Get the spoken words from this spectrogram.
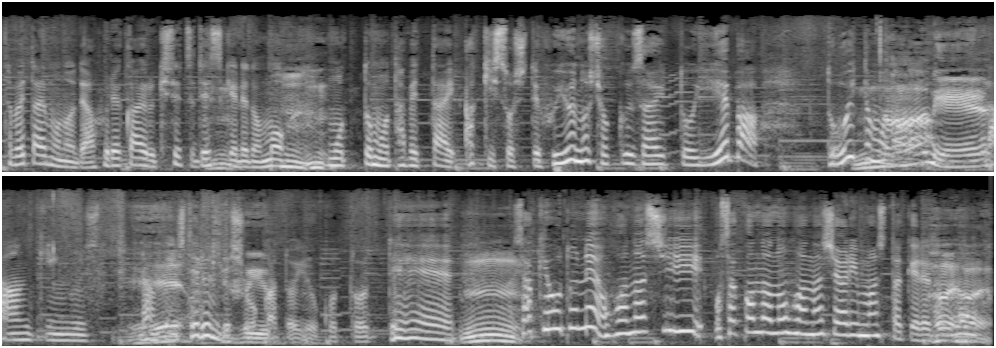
食べたいものであふれかえる季節ですけれども、最も食べたい秋そして冬の食材といえばどういったものが何？ランキングしランクインしてるんでしょうかということで、ん。先ほどねお話お魚のお話ありましたけれども、はいはい。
